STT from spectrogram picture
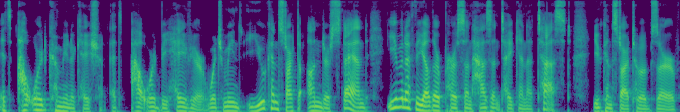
its outward communication, its outward behavior, which means you can start to understand even if the other person hasn't taken a test. You can start to observe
